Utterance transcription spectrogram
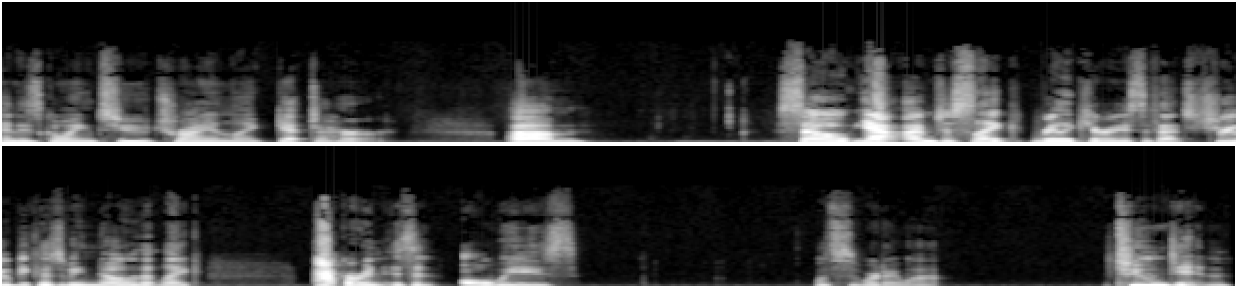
and is going to try and like get to her. Um so yeah, I'm just like really curious if that's true because we know that like Akkarin isn't always what's the word I want? tuned in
